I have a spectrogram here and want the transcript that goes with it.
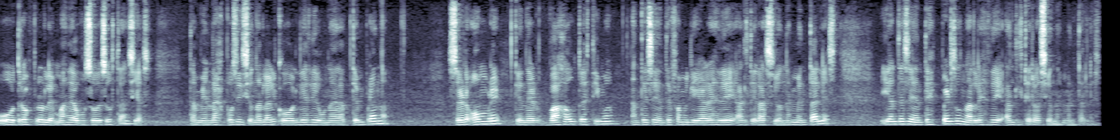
u otros problemas de abuso de sustancias. También la exposición al alcohol desde una edad temprana ser hombre, tener baja autoestima, antecedentes familiares de alteraciones mentales y antecedentes personales de alteraciones mentales.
